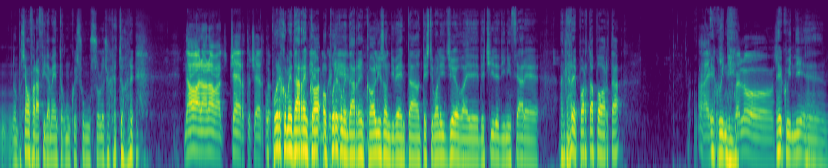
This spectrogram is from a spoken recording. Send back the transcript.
non possiamo fare affidamento comunque su un solo giocatore. No, no, no, ma certo, certo. Oppure come Darren, Co- oppure che... come Darren Collison diventa un testimone di Geova e decide di iniziare ad andare porta a porta Ah, ecco, e quindi, quello... e quindi eh, non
